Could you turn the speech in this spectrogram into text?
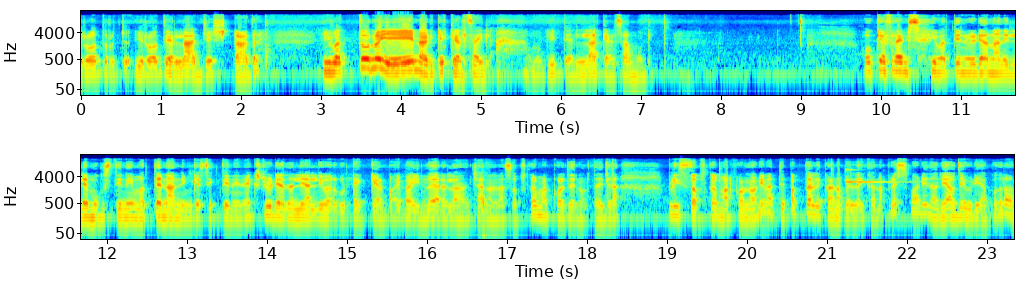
ಇರೋದ್ರ ಜೊ, ಇರೋದು ಎಲ್ಲ ಅಡ್ಜಸ್ಟ್ ಆದರೆ ಇವತ್ತೂ ಏನು ಅಡುಗೆ ಕೆಲಸ ಇಲ್ಲ. ಮುಗೀತು, ಎಲ್ಲ ಕೆಲಸ ಮುಗೀತು. ಓಕೆ ಫ್ರೆಂಡ್ಸ್ ಇವತ್ತಿನ ವಿಡಿಯೋ ನಾನು ಇಲ್ಲೇ ಮುಗಿಸ್ತೀನಿ. ಮತ್ತೆ ನಾನು ನಿಮಗೆ ಸಿಗ್ತೀನಿ. ನೆಕ್ಸ್ಟ್ ವಿಡಿಯೋದಲ್ಲಿ ಅಲ್ಲಿವರೆಗೂ ಟೇಕ್ ಕೇರ್ ಬಾಯ್ ಬಾಯ್ ಇನ್ನೂ ಯಾರೆಲ್ಲ ನನ್ನ ಚಾನಲ್ನ ಸಬ್ಸ್ಕ್ರೈಬ್ ಮಾಡ್ಕೊಳ್ದೆ ನೋಡ್ತಾ ಇದ್ದೀರಾ? ಪ್ಲೀಸ್ ಸಬ್ಸ್ಕ್ರೈಬ್ ಮಾಡ್ಕೊಂಡು ನೋಡಿ. ಮತ್ತು ಪಕ್ಕದಲ್ಲಿ ಕಾಣೋ ಬೆಲ್ಲೈಕನ್ನ ಪ್ರೆಸ್ ಮಾಡಿ. ನಾನು ಯಾವುದೇ ವಿಡಿಯೋ ಹಾಕಿದ್ರೂ ಆ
